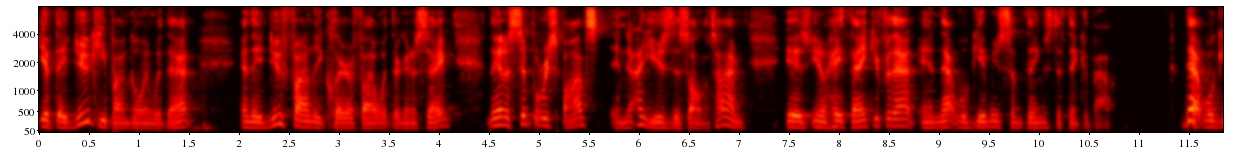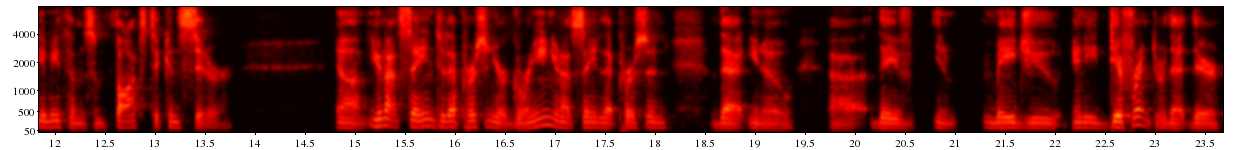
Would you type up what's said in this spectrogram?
if they do keep on going with that, and they do finally clarify what they're going to say, then a simple response, and I use this all the time, is you know, hey, thank you for that, and that will give me some things to think about. That will give me some some thoughts to consider. Um, you're not saying to that person you're agreeing. You're not saying to that person that you know uh, they've you know made you any different or that they're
